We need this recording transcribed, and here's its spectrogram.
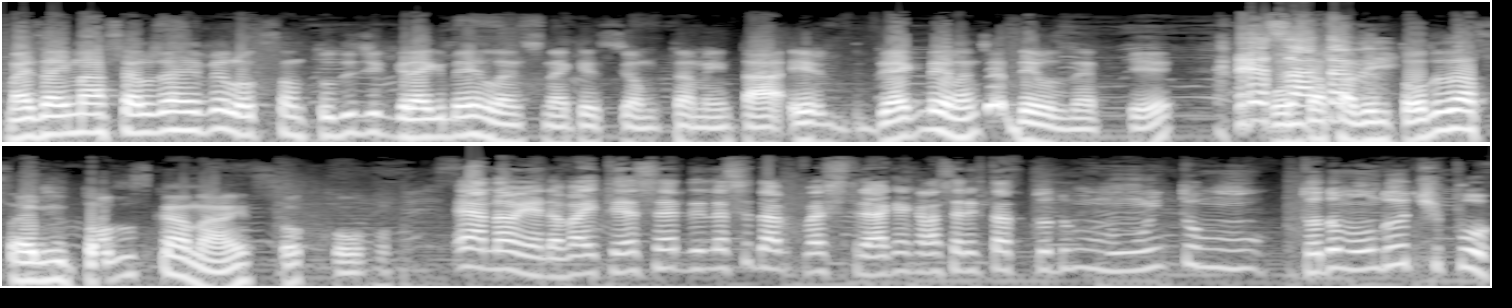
Mas aí Marcelo já revelou que são tudo de Greg Berlanti, né? Que esse homem também tá. ele- Greg Berlanti é Deus, né? Porque homem tá fazendo todas as séries de todos os canais, socorro. É, não, e ainda vai ter a série dele da CW que vai estrear, que é aquela série que tá todo muito. mu- Todo mundo, tipo,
